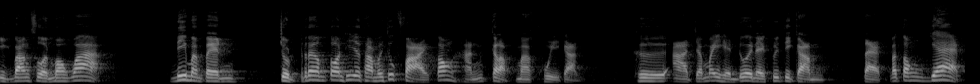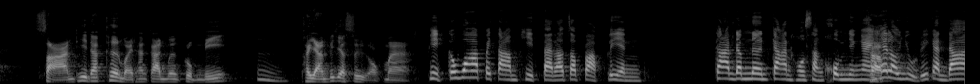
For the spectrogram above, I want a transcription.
อีกบางส่วนมองว่านี่มันเป็นจุดเริ่มต้นที่จะทำให้ทุกฝ่ายต้องหันกลับมาคุยกัน คืออาจจะไม่เห็นด้วยในพฤติกรรม แต่ก็ต้องแยกสารที่นักเคลื่อนไหวทางการเมืองกลุ่มนี้อืมพยายามที่จะสื่อออกมา ผิดก็ว่าไปตามผิดแต่เราจะปรับเปลี่ยน การดำเนินการของสังคมยังไงครับให้เราอยู่ด้วยกันได้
